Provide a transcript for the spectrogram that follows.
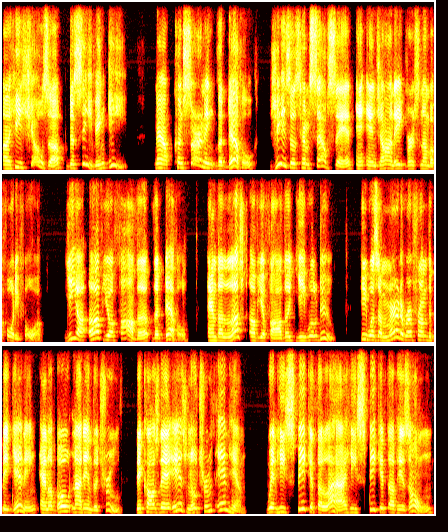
uh, he shows up deceiving Eve. Now, concerning the devil, Jesus himself said in, in John 8, verse number 44, Ye are of your father, the devil, and the lust of your father ye will do. He was a murderer from the beginning and abode not in the truth, because there is no truth in him. When he speaketh a lie, he speaketh of his own,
